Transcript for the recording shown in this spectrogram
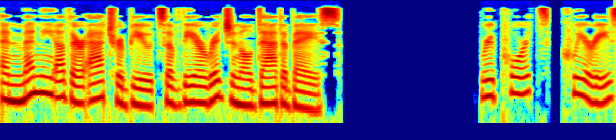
and many other attributes of the original database. Reports, queries,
